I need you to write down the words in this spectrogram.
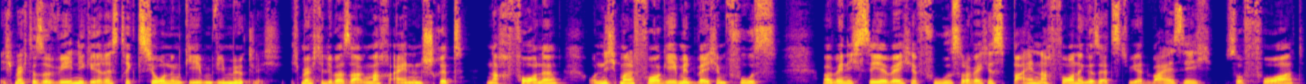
ich möchte so wenige Restriktionen geben wie möglich. Ich möchte lieber sagen, mach einen Schritt nach vorne und nicht mal vorgeben, mit welchem Fuß. Weil wenn ich sehe, welcher Fuß oder welches Bein nach vorne gesetzt wird, weiß ich sofort,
